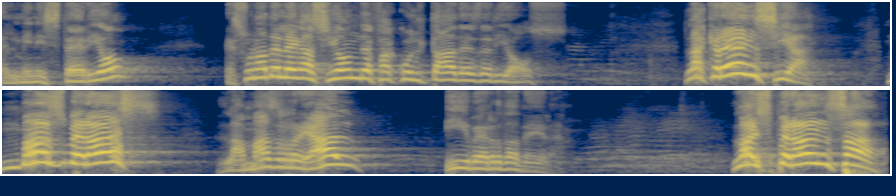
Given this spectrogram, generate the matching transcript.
El ministerio es una delegación de facultades de Dios. La creencia más veraz, la más real y verdadera. La esperanza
